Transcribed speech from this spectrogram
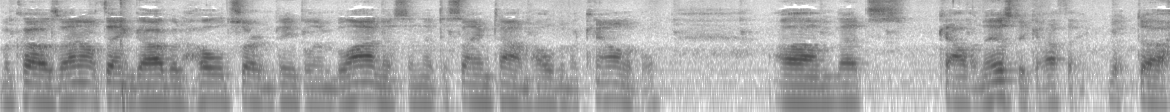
Because I don't think God would hold certain people in blindness and at the same time hold them accountable. Um, that's Calvinistic, I think. But uh,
